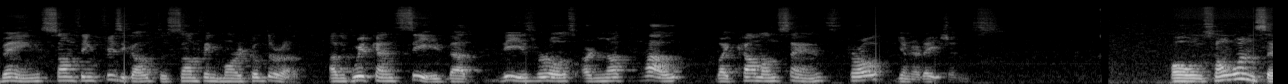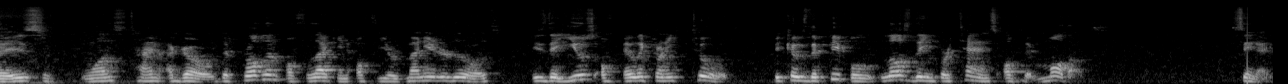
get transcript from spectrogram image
being something physical to something more cultural, as we can see that these rules are not taught by common sense throughout generations. Oh, someone says once time ago, the problem of lacking of your humanity rules is the use of electronic tools, because the people lost the importance of the models. Cine.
